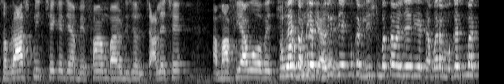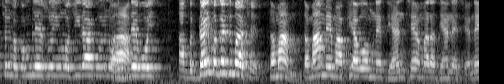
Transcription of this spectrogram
સૌરાષ્ટ્રની જ છે કે જ્યાં બેફામ બાયોડીઝલ ચાલે છે. આ માફિયાઓ હવે ચોર તમને ફરીથી એક વખત લિસ્ટ બતાવવા જઈ રહ્યા છે. અમારા મગજમાં જ છે ઓલો કમલેશ હોય ઓલો ચિરાગ હોય ઓલો હરદેવ હોય. આ બધાય મગજમાં છે. તમામ તમામ એ માફિયાઓ અમને ધ્યાન છે અમારા ધ્યાને છે. અને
